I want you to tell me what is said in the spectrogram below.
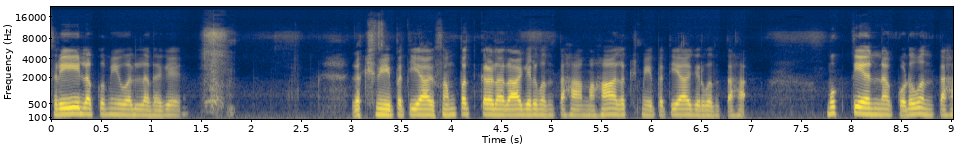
ಶ್ರೀಲಕುಮಿ ವಲ್ಲಭಗೆ ಲಕ್ಷ್ಮೀಪತಿಯಾಗಿ ಸಂಪತ್ಕರಣರಾಗಿರುವಂತಹ ಮಹಾಲಕ್ಷ್ಮೀಪತಿಯಾಗಿರುವಂತಹ ಮುಕ್ತಿಯನ್ನು ಕೊಡುವಂತಹ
